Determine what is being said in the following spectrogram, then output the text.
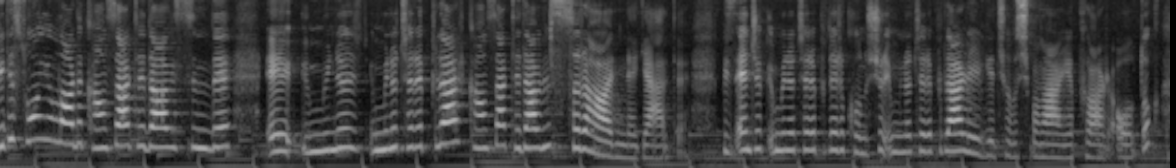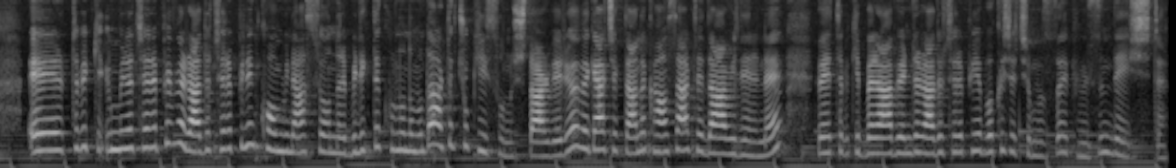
Bir de son yıllarda kanser tedavisinde e, immüno, immünoterapiler kanser tedavilerinin sarı haline geldi. Biz en çok immünoterapileri konuşur, immünoterapilerle ilgili çalışmalar yapıyor olduk. E, tabii ki immünoterapi ve radyoterapinin kombinasyonları birlikte kullanımı da artık çok iyi sonuçlar veriyor ve gerçekten de kanser tedavilerine ve tabii ki beraberinde radyoterapiye bakış açımız da hepimizin değişti.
